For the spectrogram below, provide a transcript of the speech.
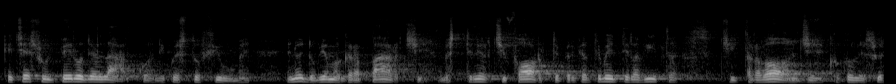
che c'è sul pelo dell'acqua di questo fiume e noi dobbiamo aggrapparci, tenerci forte perché altrimenti la vita ci travolge, ecco, con le sue,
